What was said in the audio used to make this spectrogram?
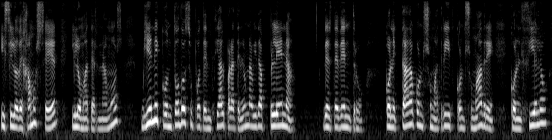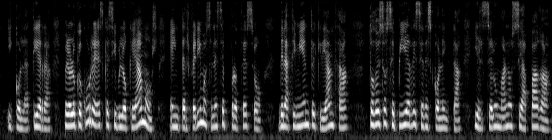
y si lo dejamos ser y lo maternamos, viene con todo su potencial para tener una vida plena desde dentro, conectada con su matriz, con su madre, con el cielo y con la tierra. Pero lo que ocurre es que si bloqueamos e interferimos en ese proceso de nacimiento y crianza, todo eso se pierde y se desconecta y el ser humano se apaga.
